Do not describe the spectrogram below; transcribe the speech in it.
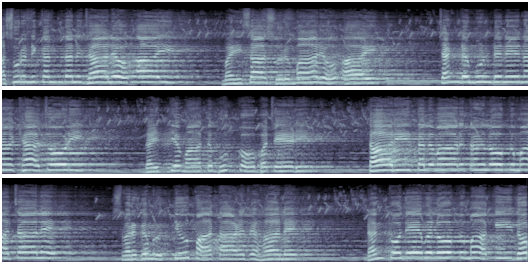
અસુર નિકંદન ઝાલ્યો આઈ મહિષાસુર માર્યો આઈ. ચંડ મુંડને નાખ્યા ચોડી દૈત્ય માત ભૂકો બચેડી તારી તલવાર ત્રણ લોકમાં ચાલે. સ્વર્ગ મૃત્યુ પાતાળ જ હાલે. ડંકો દેવ લોકમાં કીધો.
